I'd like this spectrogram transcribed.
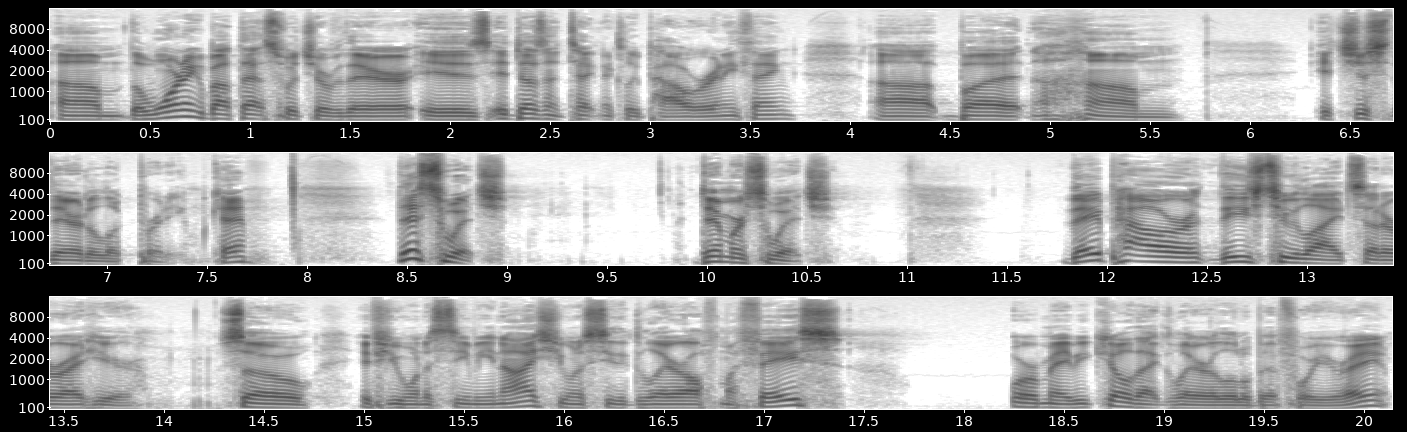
Um, the warning about that switch over there is it doesn't technically power anything, uh, but um, it's just there to look pretty, okay? This switch, dimmer switch, they power these two lights that are right here. So if you want to see me nice, you want to see the glare off my face, or maybe kill that glare a little bit for you, right?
